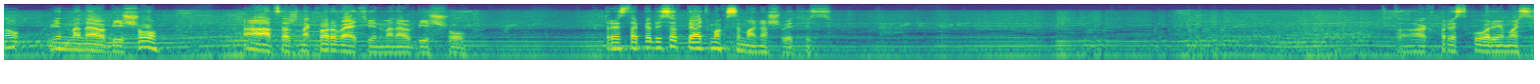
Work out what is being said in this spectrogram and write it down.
Ну, він мене обійшов. А, це ж на корветі він мене обійшов. 355 максимальна швидкість. Так, прискорюємось.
